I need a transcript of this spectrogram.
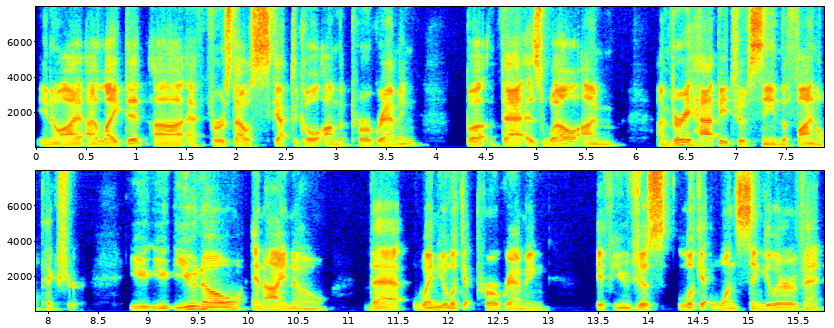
You know, I, I liked it. Uh, at first, I was skeptical on the programming, but that as well, I'm I'm very happy to have seen the final picture. You you you know, and I know that when you look at programming, if you just look at one singular event,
